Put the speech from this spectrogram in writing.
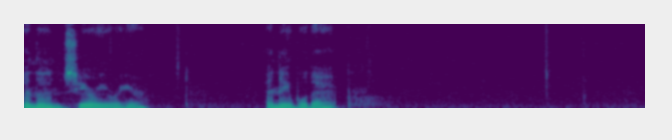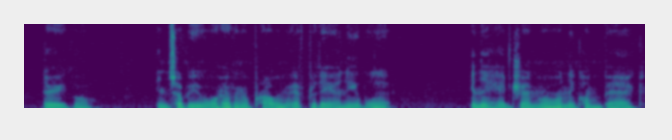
and then Siri right here. Enable that. There you go. And some people were having a problem after they enable it and they hit general and they come back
